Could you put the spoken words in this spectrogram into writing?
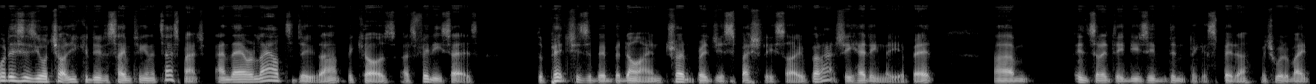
well, this is your chance. You can do the same thing in a test match. And they're allowed to do that because, as Finney says, the pitches have been benign, Trent Bridge especially so, but actually heading Headingley a bit. Um, incidentally, New Zealand didn't pick a spinner, which would have made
